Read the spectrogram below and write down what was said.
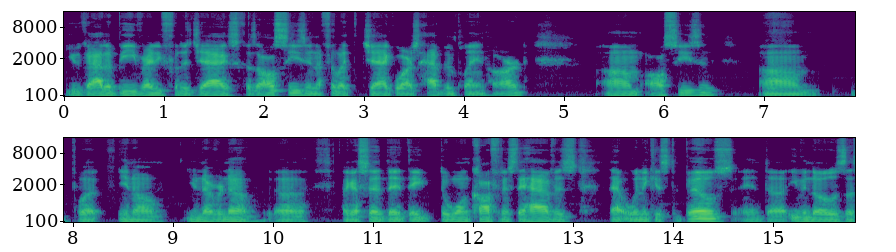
you got to be ready for the Jags because all season, I feel like the Jaguars have been playing hard um, all season. Um, but, you know, you never know. Uh, like I said, that they, they the one confidence they have is that when it gets the Bills, and uh, even though it was a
